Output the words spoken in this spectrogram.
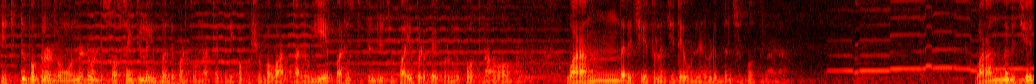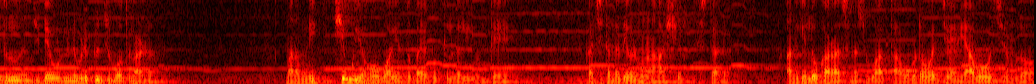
నీ చుట్టుపక్కల నువ్వు ఉన్నటువంటి సొసైటీలో ఇబ్బంది పడుతున్నట్లయితే నీకు ఒక శుభవార్త. నువ్వు ఏ పరిస్థితిని చూసి భయపడిపోయి కృంగిపోతున్నావో వారందరి చేతుల నుంచి దేవుడు నేను విడిపించబోతున్నాడు. వారందరి చేతుల నుంచి దేవుడు నిన్ను విడిపించబోతున్నాడు. మనం నిత్యము యహోబా ఎందు భయభక్తులు కలిగి ఉంటే ఖచ్చితంగా దేవుడు మనల్ని ఆశీర్వదిస్తాడు. అందుకే లూక రాసిన సువార్త ఒకటో అధ్యాయం యాభో వచనంలో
